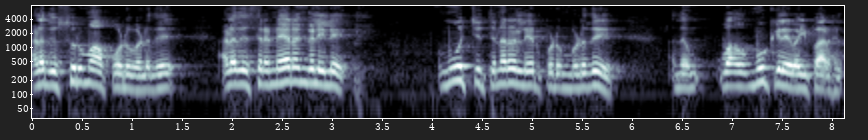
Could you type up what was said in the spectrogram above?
அல்லது சுருமா போடுவது அல்லது சில நேரங்களிலே மூச்சு திணறல் ஏற்படும் பொழுது அந்த மூக்கிலே வைப்பார்கள்.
